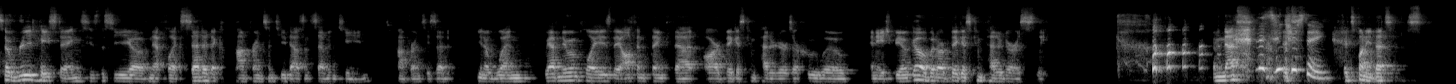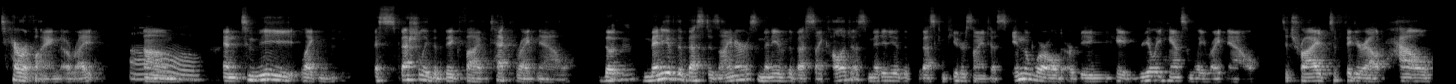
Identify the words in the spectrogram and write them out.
So Reed Hastings, he's the CEO of Netflix, said at a conference in 2017, conference, he said, you know, when we have new employees, they often think that our biggest competitors are Hulu and HBO Go, but our biggest competitor is sleep. and that's That's interesting. it's funny, that's terrifying though, right? Oh. And to me, like especially the big five tech right now, the Mhm. many of the best designers, many of the best psychologists, many of the best computer scientists in the world are being paid really handsomely right now to try to figure out how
